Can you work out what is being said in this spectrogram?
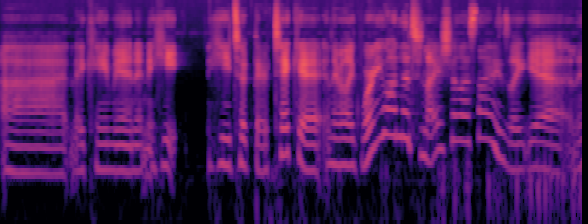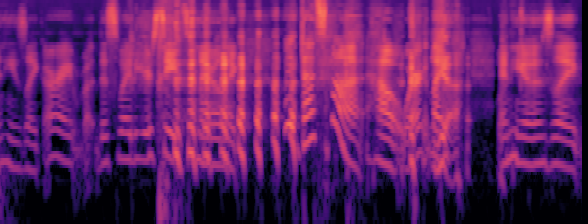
uh, they came in and he he took their ticket and they were like, "Weren't you on the Tonight Show last night?" He's like, "Yeah," and then he's like, "All right, this way to your seats," and they were like, "Wait, that's not how it worked." Like, yeah. and he was like,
